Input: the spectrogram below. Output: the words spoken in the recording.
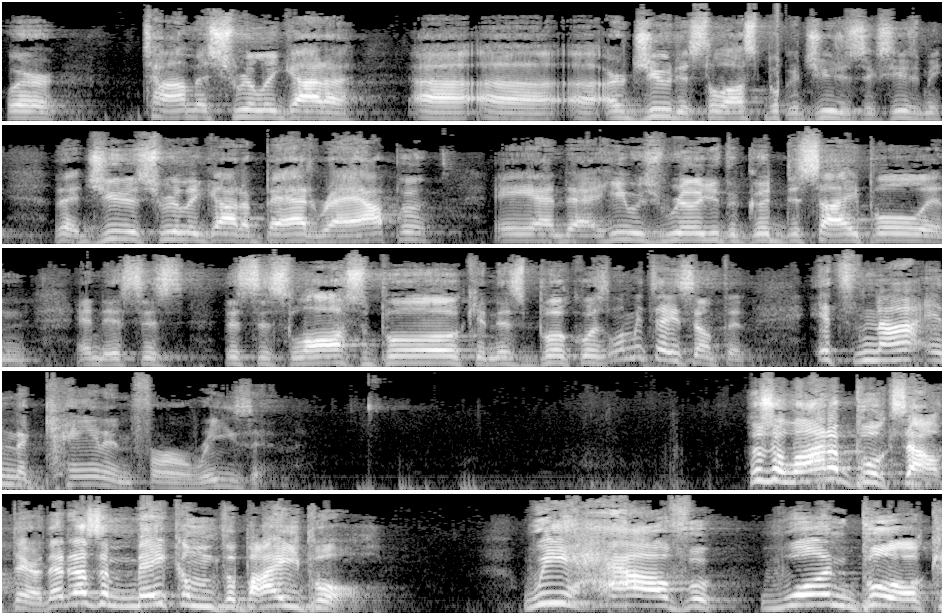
where Thomas really got a uh, uh, uh, or Judas, the Lost Book of Judas, excuse me, that Judas really got a bad rap and uh, he was really the good disciple and, and this, is, this this lost book and this book was let me tell you something it's not in the canon for a reason there's a lot of books out there that doesn't make them the bible we have one book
